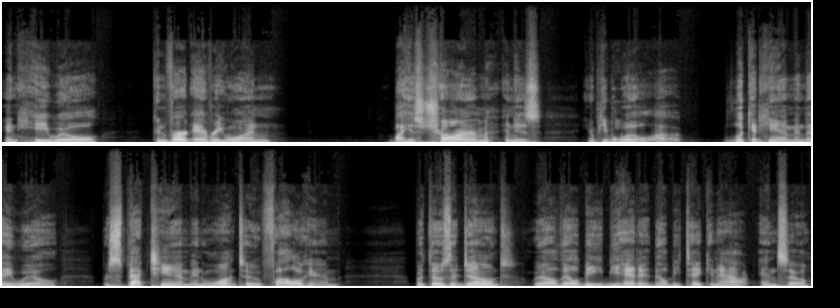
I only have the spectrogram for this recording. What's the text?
and he will convert everyone by his charm and his you know people will uh, look at him and they will respect him and want to follow him but those that don't well they'll be beheaded they'll be taken out and so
